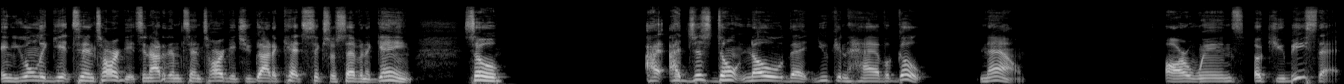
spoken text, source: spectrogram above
and you only get 10 targets. And out of them 10 targets, you got to catch six or seven a game. So I, I just don't know that you can have a GOAT. Now, are wins a QB stat?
